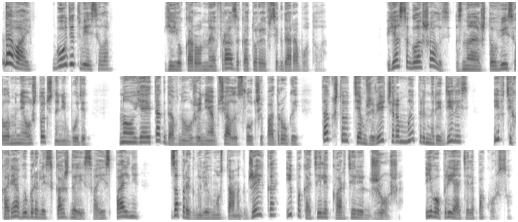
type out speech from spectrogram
«Давай, будет весело», — ее коронная фраза, которая всегда работала. Я соглашалась, зная, что весело мне уж точно не будет, но я и так давно уже не общалась с лучшей подругой, так что тем же вечером мы принарядились и втихаря выбрались каждая из своей спальни, запрыгнули в мустанг Джейка и покатили к квартире Джоша, его приятеля по курсу.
